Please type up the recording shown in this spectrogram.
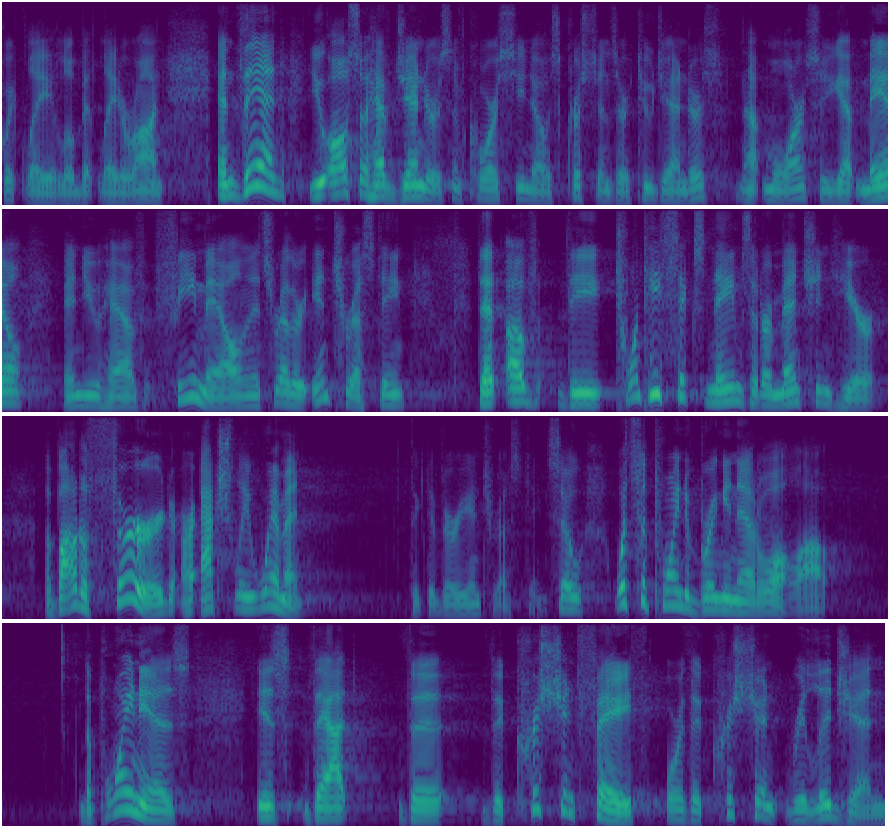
quickly a little bit later on. And then you also have genders. And of course, you know, as Christians, there are two genders, not more. So you got male and you have female. And it's rather interesting that of the 26 names that are mentioned here, about a third are actually women. I think they're very interesting. So, what's the point of bringing that all out? The point is, is that the, the Christian faith or the Christian religion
